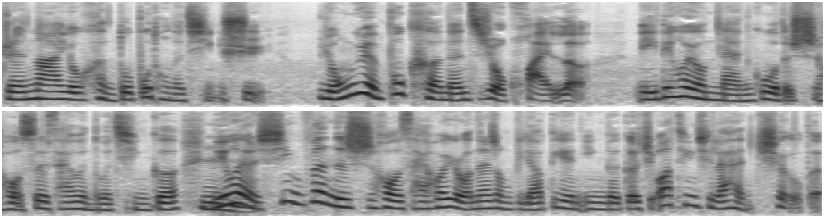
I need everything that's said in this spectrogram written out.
人呐、有很多不同的情绪，永远不可能只有快乐。你一定会有难过的时候，所以才会有很多情歌；你会有兴奋的时候，才会有那种比较电音的歌曲，哇，听起来很 chill 的。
